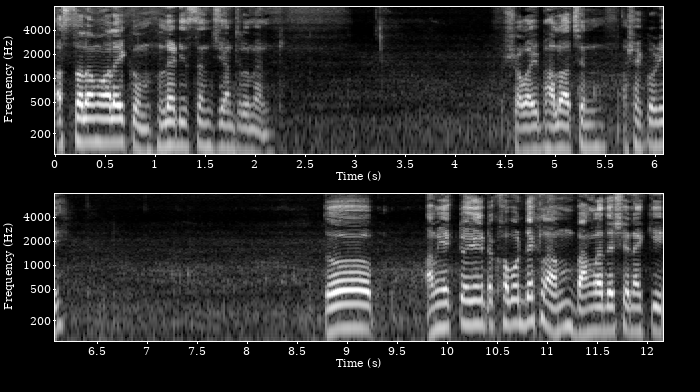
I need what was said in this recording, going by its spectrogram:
আসসালামু আলাইকুম লেডিস অ্যান্ড জেন্টলম্যান সবাই ভালো আছেন, আশা করি? তো, আমি একটু আগে একটা খবর দেখলাম, বাংলাদেশে নাকি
